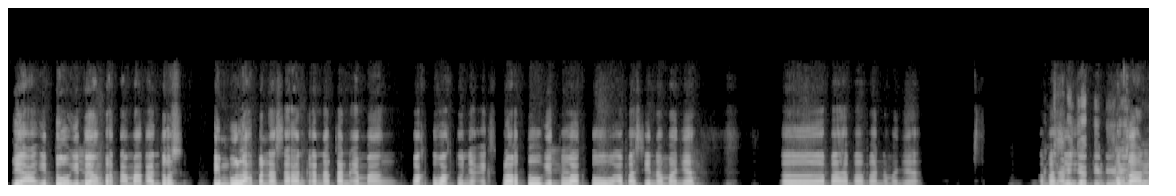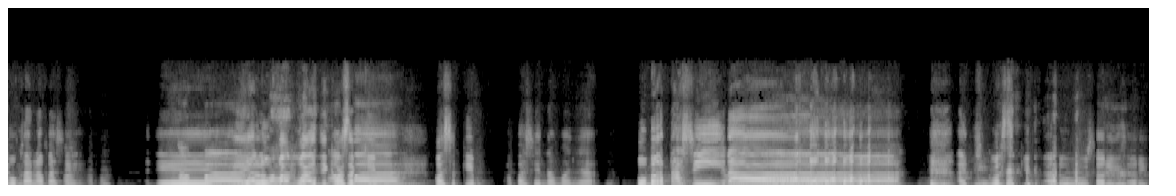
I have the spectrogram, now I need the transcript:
Ya itu itu Iya. yang pertama kan. Terus timbullah penasaran karena kan emang waktu-waktunya explore tuh gitu Iya. waktu apa sih namanya eh apa apa apa namanya apa mencari sih? jati diri. Bukan Jati bukan apa, apa, sih? Apa? Apa? iya lupa gua aja kok skip kok skip apa sih namanya pubertasi. Nah. Ah, anjing gua skip. Aduh sorry sorry.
